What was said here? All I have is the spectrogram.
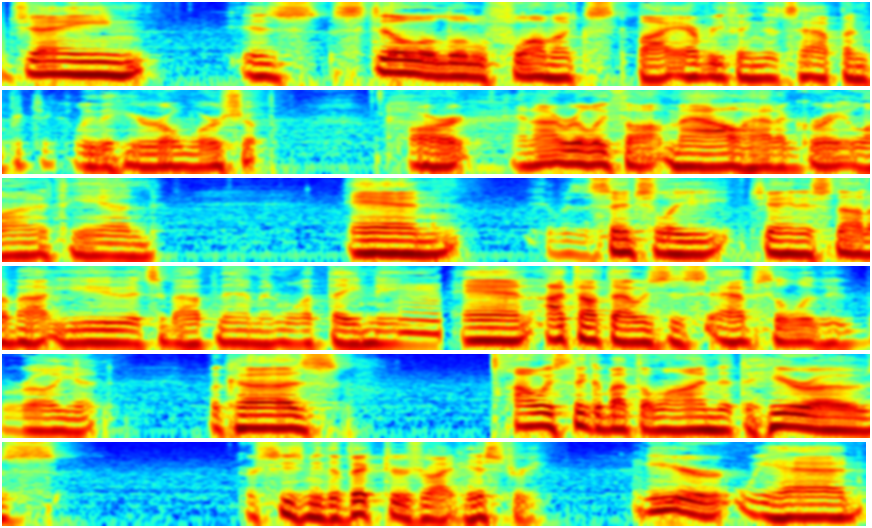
Jayne is still a little flummoxed by everything that's happened, particularly the hero worship part. And I really thought Mal had a great line at the end. And it was essentially, Jayne, it's not about you, it's about them and what they need. Mm. And I thought that was just absolutely brilliant because I always think about the line that the heroes, or excuse me, the victors write history. Here we had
